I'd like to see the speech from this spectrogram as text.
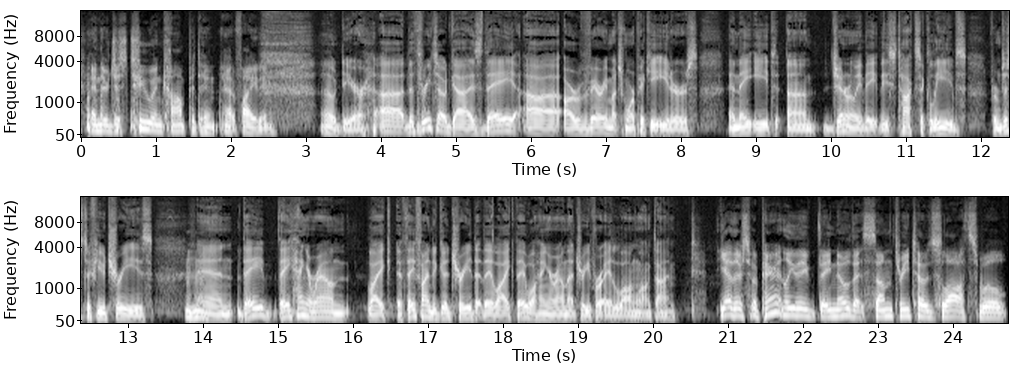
and they're just too incompetent at fighting Oh dear. Uh, the three-toed guys, they uh, are very much more picky eaters, and they eat um, generally they eat these toxic leaves from just a few trees, and they they hang around. Like if they find a good tree that they like, they will hang around that tree for a long, long time. Yeah there's apparently they, they know that some three-toed sloths will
